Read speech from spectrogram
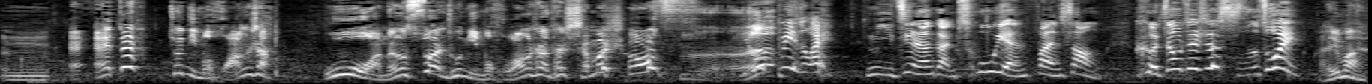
嗯，哎哎，对了，就你们皇上，我能算出你们皇上他什么时候死。给我闭嘴！你竟然敢出言犯上，可知道这是死罪？哎呀妈呀！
